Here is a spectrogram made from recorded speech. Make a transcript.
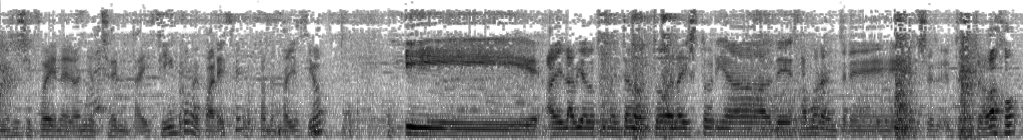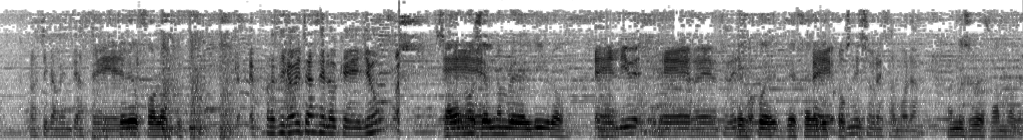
no sé si fue en el año 85, me parece, cuando falleció. Y a él había documentado toda la historia de Zamora entre, entre su trabajo. Prácticamente hace, ufológica. Prácticamente hace lo que yo. ¿Sabemos Eh, el nombre del libro? el libro de, de Federico. Juez- de Federico, Eh, Ovni sí. sobre Zamora. ¿Dónde sobre Zamora?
